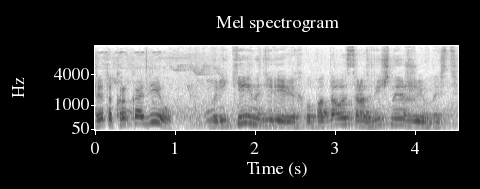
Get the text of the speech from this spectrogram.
Да это крокодил. В реке и на деревьях попадалась различная живность.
